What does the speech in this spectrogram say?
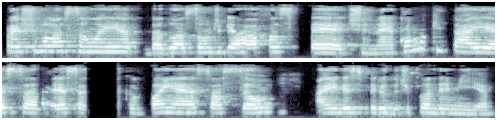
para estimulação aí da doação de garrafas PET, né? Como que está aí essa, essa campanha, essa ação aí nesse período de pandemia?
